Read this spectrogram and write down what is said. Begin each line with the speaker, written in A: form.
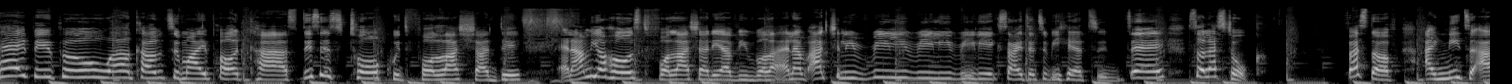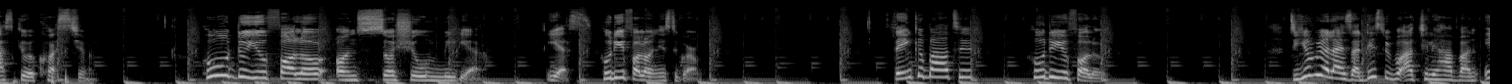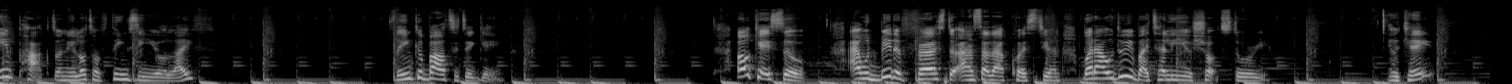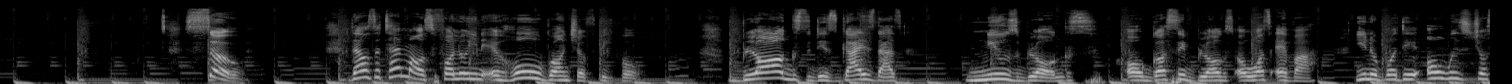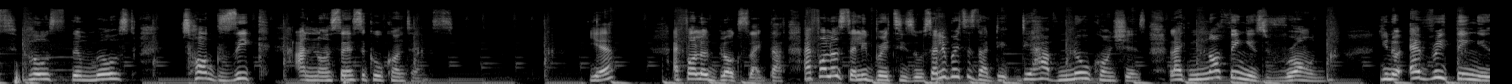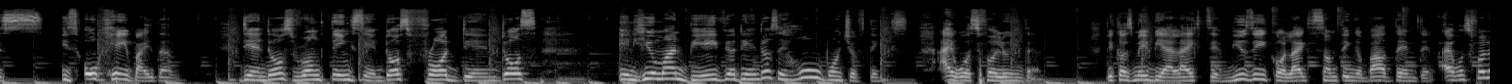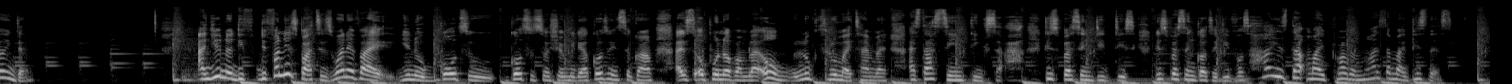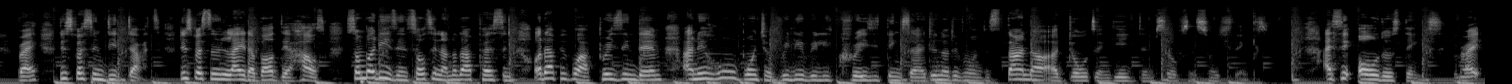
A: Hey people, welcome to my podcast. This is Talk with Folashade, and I'm your host Folashade Abimbola, and I'm actually really, really, really excited to be here today. So let's talk. First off, I need to ask you a question. Who do you follow on social media? Yes, who do you follow on Instagram? Think about it. Who do you follow? Do you realize that these people actually have an impact on a lot of things in your life? Think about it again. Okay, so I would be the first to answer that question, but I will do it by telling you a short story. Okay? So, there was a time I was following a whole bunch of people. Blogs disguised as news blogs or gossip blogs or whatever, you know, but they always just post the most toxic and nonsensical contents. Yeah? I followed blogs like that. I follow celebrities, oh, celebrities that they, they have no conscience. Like nothing is wrong. You know, everything is is okay by them. They endorse wrong things, they endorse fraud, they endorse inhuman behavior, they endorse a whole bunch of things. I was following them because maybe I liked their music or liked something about them, then I was following them. And you know, the, the funniest part is whenever I, you know, go to go to social media, go to Instagram, I just open up, I'm like, oh, look through my timeline. I start seeing things. Ah, this person did this, this person got a divorce. How is that my problem? How is that my business? Right? This person did that. This person lied about their house. Somebody is insulting another person. Other people are praising them, and a whole bunch of really, really crazy things that I do not even understand how adults engage themselves in such things. I see all those things, right?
